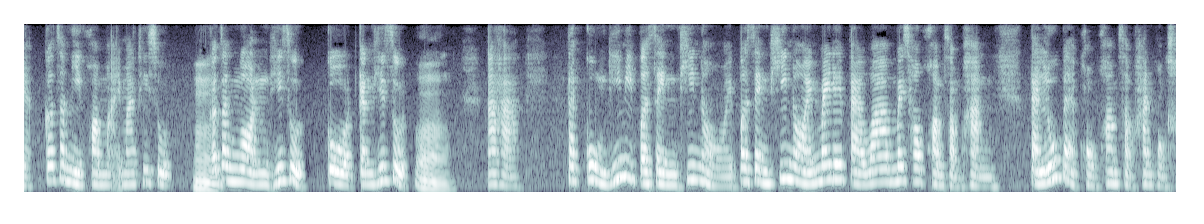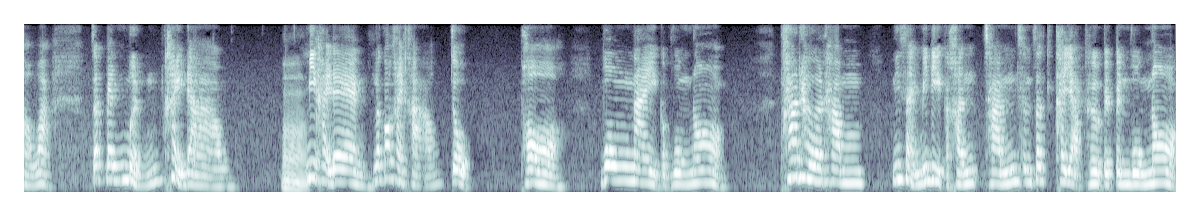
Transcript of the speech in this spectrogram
อะก็จะมีความหมายมากที่สุดอืมก็จะงอนที่สุดโกรธกันที่สุดอ่านะคะ แต่กลุ่มที่มีเปอร์เซ็นต์ที่น้อย เปอร์เซ็นต์ที่น้อยไม่ได้แปลว่าไม่ชอบความสัมพันธ์ แต่รูปแบบของความสัมพันธ์ของเขาอะจะเป็นเหมือนไข่ดาวอ่ามีไข่แดงแล้วก็ไข่ขาวจบพอวงในกับวงนอก ถ้าเธอทำ นิสัยไม่ดีกับฉันฉันฉันจะขยับเธอไปเป็นวงนอก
